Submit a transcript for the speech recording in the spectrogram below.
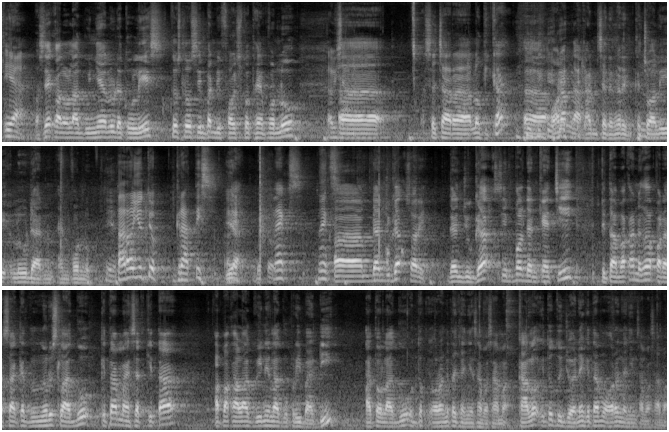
Iya. Maksudnya kalau lagunya lu udah tulis, terus lu simpan di voice note handphone lu, Nggak bisa. eh, secara logika eh, orang nggak akan bisa dengerin kecuali lu dan handphone lu. Iya. Taruh YouTube gratis. Iya, betul. Next. Next. Um, dan juga sorry dan juga simple dan catchy ditambahkan dengan pada saat kita menulis lagu kita mindset kita apakah lagu ini lagu pribadi atau lagu untuk orang kita nyanyi sama-sama kalau itu tujuannya kita mau orang nyanyi sama-sama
